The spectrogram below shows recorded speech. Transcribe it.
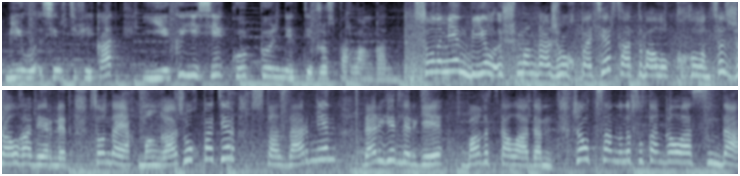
Биыл сертификат екі есе көп бөлінеді деп жоспарланған. Сонымен биыл үш мыңға жуық пәтер сатып алу құқығынсыз жалға беріледі. Сондай ақ мыңға жуық пәтер ұстаздар мен дәрігерлерге бағытталады. Жалпы саны нұр сұлтан қаласында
